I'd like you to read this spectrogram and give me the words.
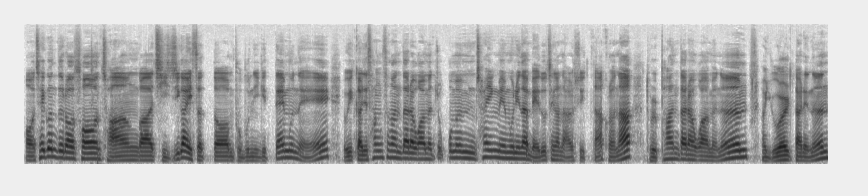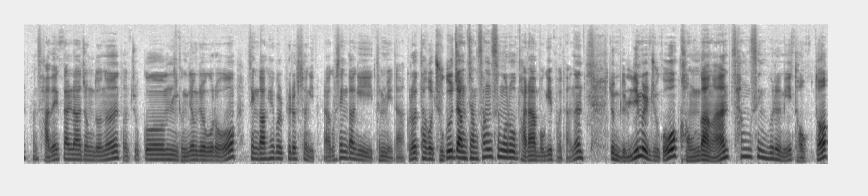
어 최근 들어서 저항과 지지가 있었던 부분이기 때문에 여기까지 상승한다라고 하면 조금은 차익 매물이나 매도세가 나올 수 있다. 그러나 돌파한다라고 하면은 6월 달에는 한 400달러 정도는 조금 긍정적으로 생각해 볼 필요성이 있다고 생각이 듭니다. 그렇다고 주구장창 상승으로 바라보기보다는 좀 눌림을 주고 건강한 상승 흐름이 더욱더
